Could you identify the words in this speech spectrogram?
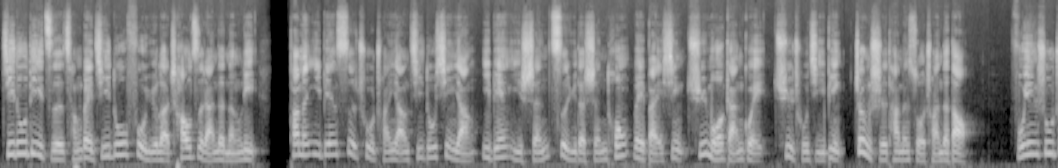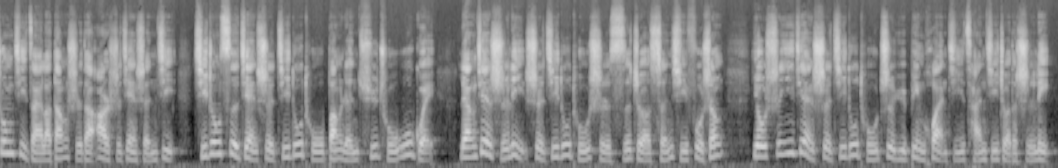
基督弟子曾被基督赋予了超自然的能力。他们一边四处传扬基督信仰，一边以神赐予的神通为百姓驱魔赶鬼、去除疾病，证实他们所传的道。福音书中记载了当时的二十件神迹，其中四件是基督徒帮人驱除污鬼，两件实例是基督徒使死者神奇复生，有十一件是基督徒治愈病患及残疾者的实例。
